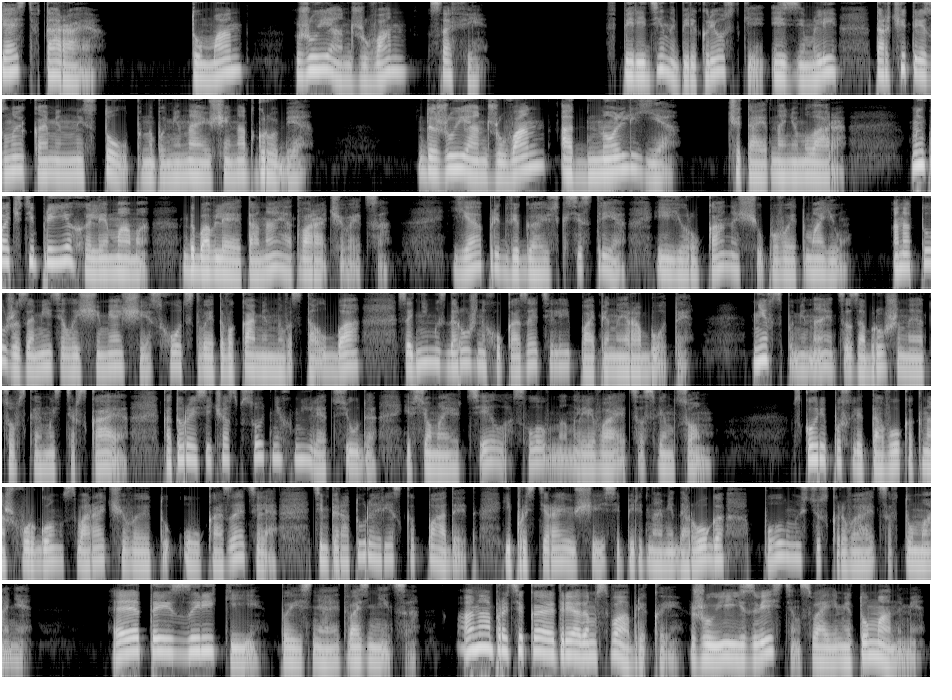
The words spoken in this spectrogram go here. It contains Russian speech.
Часть вторая. Туман, Жуян-Жуван, Софи. Впереди на перекрестке из земли торчит резной каменный столб, напоминающий надгробие. «Да Жуян-Жуван одно лье», — читает на нем Лара. «Мы почти приехали, мама», — добавляет она и отворачивается. Я придвигаюсь к сестре, и ее рука нащупывает мою. Она тоже заметила щемящее сходство этого каменного столба с одним из дорожных указателей папиной работы. Мне вспоминается заброшенная отцовская мастерская, которая сейчас в сотнях миль отсюда, и все мое тело словно наливается свинцом. Вскоре после того, как наш фургон сворачивает у указателя, температура резко падает, и простирающаяся перед нами дорога полностью скрывается в тумане. «Это из-за реки», — поясняет возница. «Она протекает рядом с фабрикой. Жуи известен своими туманами».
